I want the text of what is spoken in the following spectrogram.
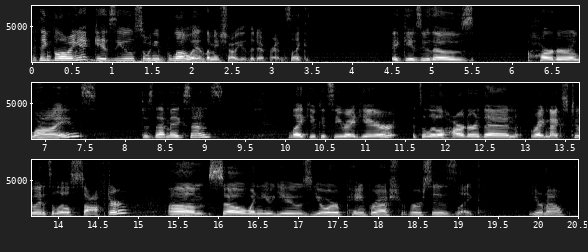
I think blowing it gives you, so when you blow it, let me show you the difference. Like, it gives you those harder lines. Does that make sense? like you can see right here, it's a little harder than right next to it. It's a little softer. Um, so when you use your paintbrush versus like your mouth,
